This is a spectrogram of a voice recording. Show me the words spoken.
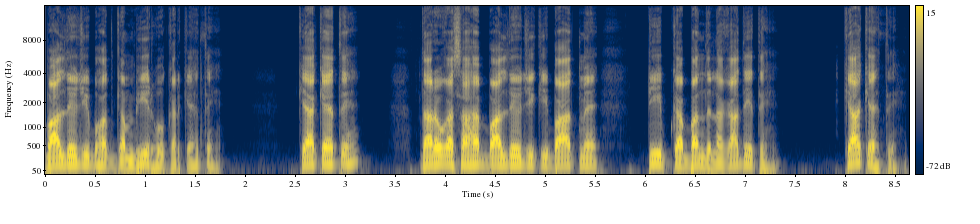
बालदेव जी बहुत गंभीर होकर कहते हैं। क्या कहते हैं? दारोगा साहब बालदेव जी की बात में टीप का बंद लगा देते हैं। क्या कहते हैं?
